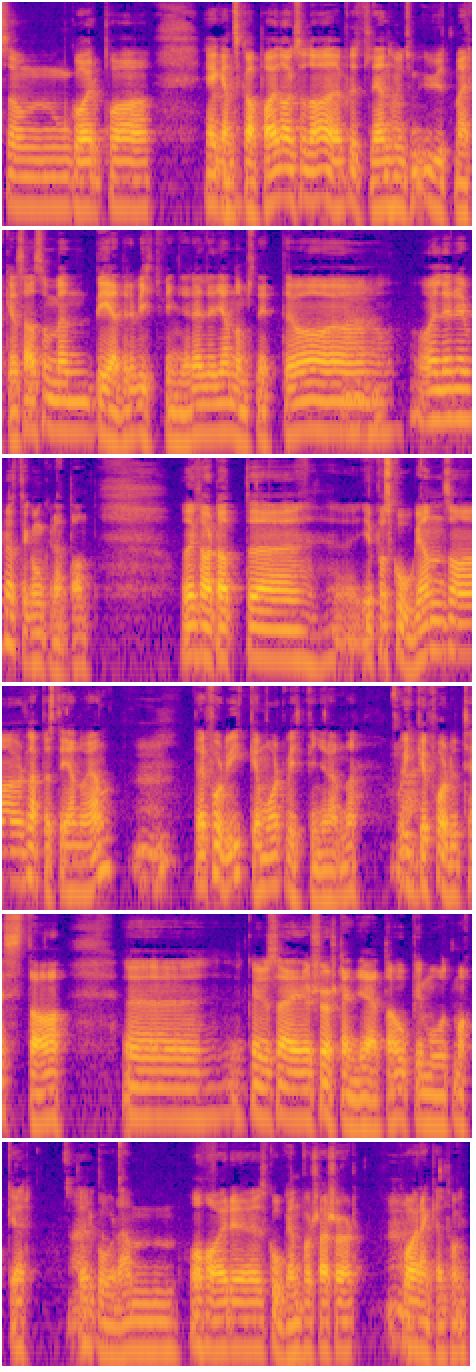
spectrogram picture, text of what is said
som går på egenskaper i dag. Så da er det plutselig en hund som utmerker seg som en bedre viltfinner eller gjennomsnittet, og, og, eller de fleste konkurrentene. Og det er klart at uh, på skogen så slippes det én og én. Mm. Der får du ikke målt viltfinnerevne. Og ikke får du testa uh, kan du si, sjølstendigheter opp imot makker. Der går de og har eh, skogen for seg sjøl, Mm. hver enkelt hånd.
